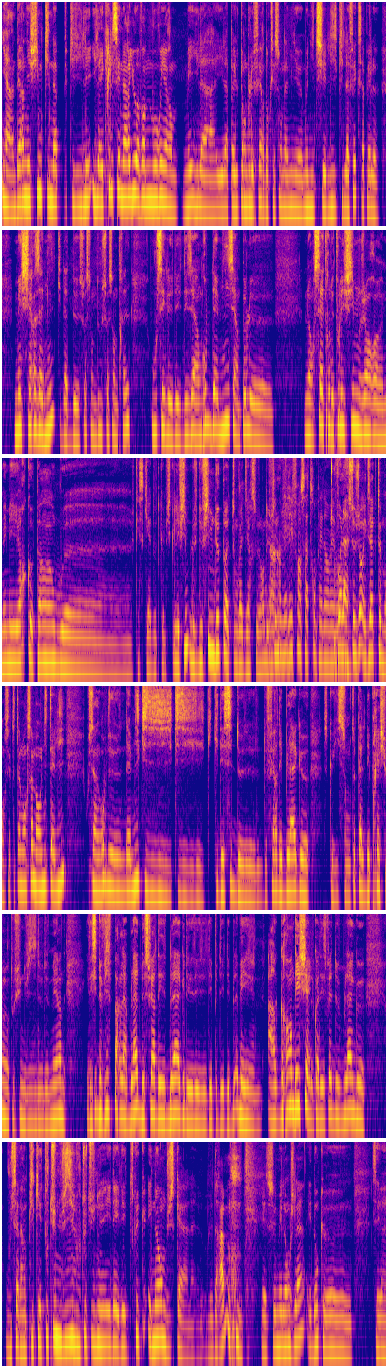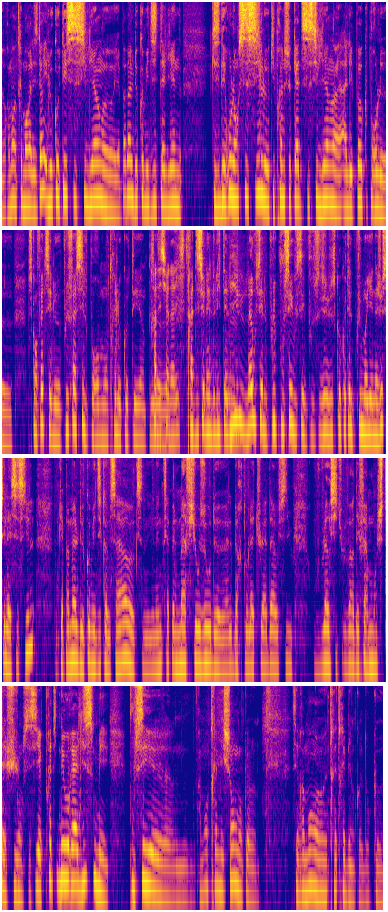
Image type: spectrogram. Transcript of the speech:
il y a un dernier film qui n'a, qui, il, a écrit le scénario avant de mourir, mais il a, il a pas eu le temps de le faire, donc c'est son ami euh, Monicelli qui l'a fait, qui s'appelle euh, Mes chers amis, qui date de 72-73, où c'est des, des- un groupe d'amis, c'est un peu le l'ancêtre de tous les films genre euh, Mes meilleurs copains ou euh, qu'est-ce qu'il y a d'autre comme que les films le- de films de potes, on va dire ce genre de Un, film. un éléphant, ça trompe énormément. Voilà, ce genre, exactement. C'est totalement ça, mais en Italie, où c'est un groupe de- d'amis qui, qui, qui, qui décident de, de faire des blagues, euh, parce qu'ils sont en totale dépression, ils ont tous une vie de, de merde. Ils décident de vivre par la blague, de se faire des blagues, des, mais à grande échelle, quoi, des espèces de blagues euh, où ça va impliquer toute une ville ou toute une, des, trucs énormes jusqu'à le drame. il y a ce mélange-là. Et donc, euh, c'est vraiment un très bon réalisateur. Et le côté sicilien, euh, il y a pas mal de comédies italiennes qui se déroulent en Sicile, qui prennent ce cadre sicilien à, à l'époque pour le, parce qu'en fait c'est le plus facile pour montrer le côté un peu euh, traditionnel de l'Italie. Là où c'est le plus poussé, où c'est poussé jusqu'au côté le plus moyenâgeux, c'est la Sicile. Donc il y a pas mal de comédies comme ça. euh, Il y en a une qui s'appelle Mafioso de Alberto Latuada aussi. Où là aussi tu peux voir des femmes moustachues en Sicile. Il y a presque néo-réalisme, mais poussé euh, vraiment très méchant. Donc euh, c'est vraiment très très bien quoi. Donc euh,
